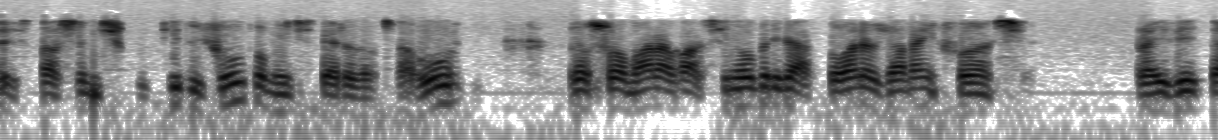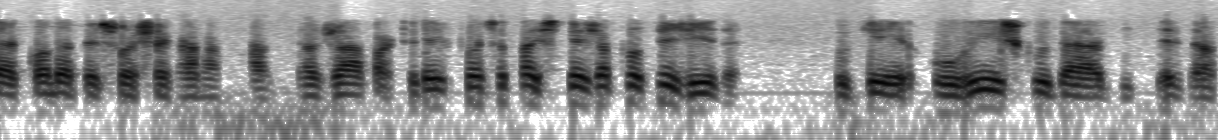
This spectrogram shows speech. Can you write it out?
está sendo discutido junto ao Ministério da Saúde, transformar a vacina obrigatória já na infância, para evitar quando a pessoa chegar na já a partir da infância, ela esteja protegida porque o risco da, da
